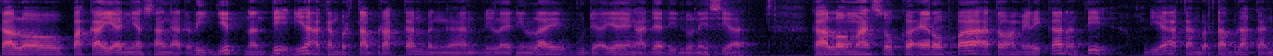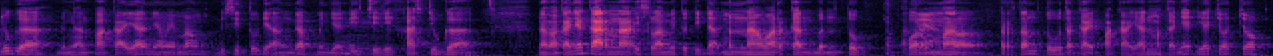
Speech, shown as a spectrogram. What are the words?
kalau pakaiannya sangat rigid nanti dia akan bertabrakan dengan nilai-nilai budaya yang ada di Indonesia. Kalau masuk ke Eropa atau Amerika nanti dia akan bertabrakan juga dengan pakaian yang memang di situ dianggap menjadi ciri khas juga. Nah, makanya karena Islam itu tidak menawarkan bentuk formal tertentu terkait pakaian, makanya dia cocok.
